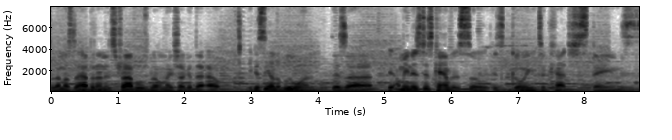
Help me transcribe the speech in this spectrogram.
So that must have happened on its travels, but I'm gonna make sure I get that out. You can see on the blue one, there's a, I mean, it's just canvas, so it's going to catch stains,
